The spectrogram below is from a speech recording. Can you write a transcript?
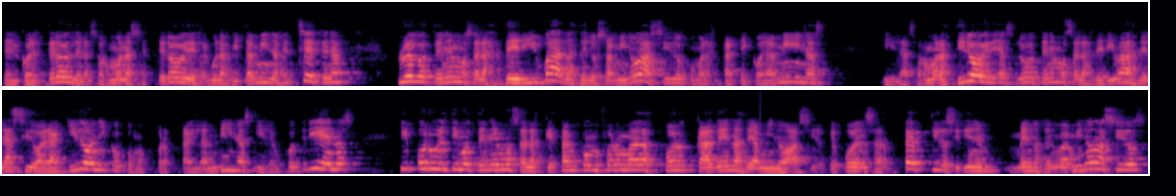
del colesterol, de las hormonas esteroides, de algunas vitaminas, etc. Luego tenemos a las derivadas de los aminoácidos, como las catecolaminas, y las hormonas tiroideas. Luego tenemos a las derivadas del ácido araquidónico, como prostaglandinas y leucotrienos. Y por último tenemos a las que están conformadas por cadenas de aminoácidos, que pueden ser péptidos si tienen menos de 9 aminoácidos,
